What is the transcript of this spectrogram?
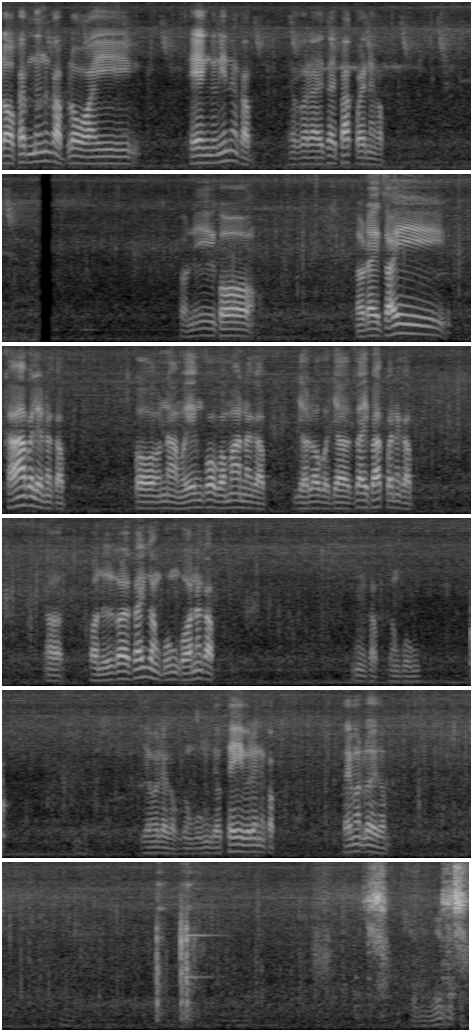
รอแป๊บนึงนะครับรอไอ้แห้งตรงนี้นะครับ แล้วก็ได้ใส่พักไปนะครับ ตอนนี้ก็เราได้ใส่ขาไปแล้วนะครับ ก็น้ำเองก็ประมาณนะครับ เดี๋ยวเราก็จะใส่พักไปนะครับเอ่อก่อนอื่นก็ใส่เครื่องปรุงก่อนนะครับนี่ครับเครื่องปรุงเดี๋ยวไปเลยกับเครื่องปรุงเดี๋ยวเทไปเลยนะครับใส่หมดเลยครับนี้นะครับ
